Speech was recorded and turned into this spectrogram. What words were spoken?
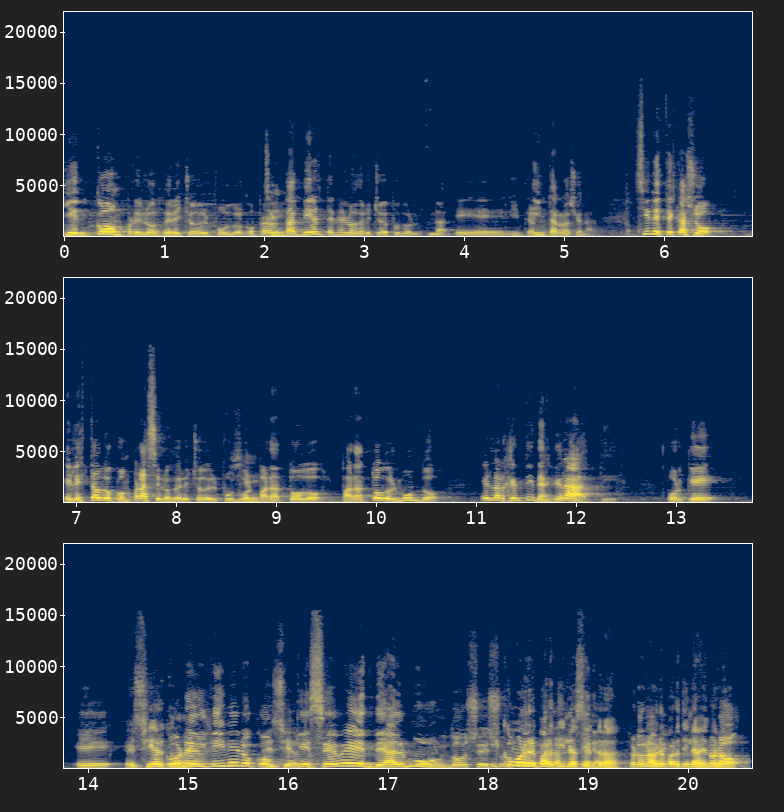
quien compre los derechos del fútbol, comprarlo, Sí. también tener los derechos de fútbol eh, internacional. Si en este caso el Estado comprase los derechos del fútbol Sí. para todos, para todo el mundo, en la Argentina es gratis, porque eh, Es cierto, con ¿eh? el dinero con que se vende al mundo se ¿Y cómo repartís la las entradas? ¿Cómo repartís las No, entradas? no,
